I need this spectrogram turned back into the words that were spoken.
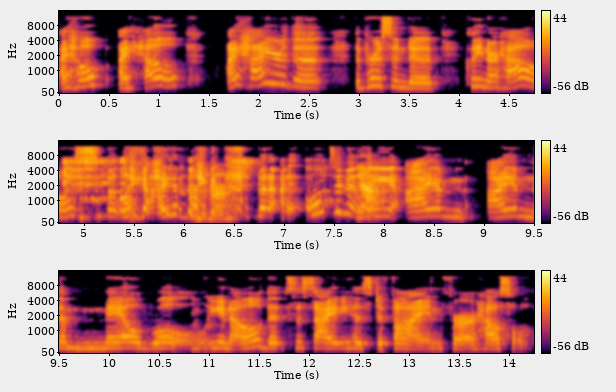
i help i help i hire the the person to clean our house but like i don't like Uh-huh. but I, ultimately i am i am the male role Mhm. you know that society has defined for our household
